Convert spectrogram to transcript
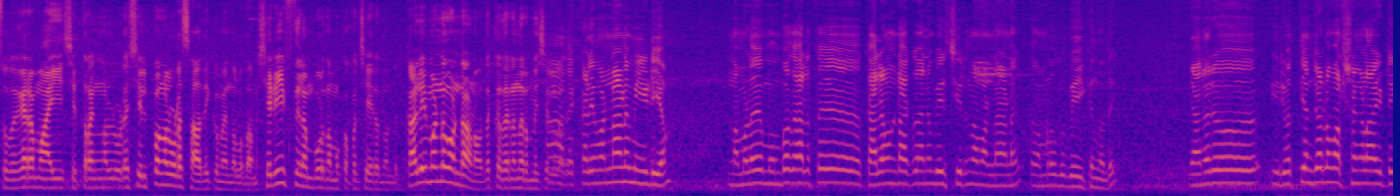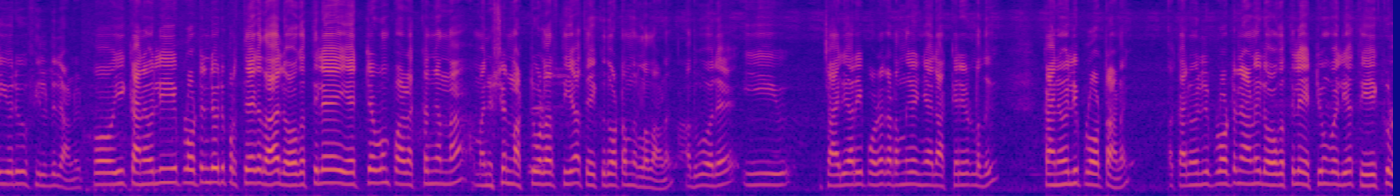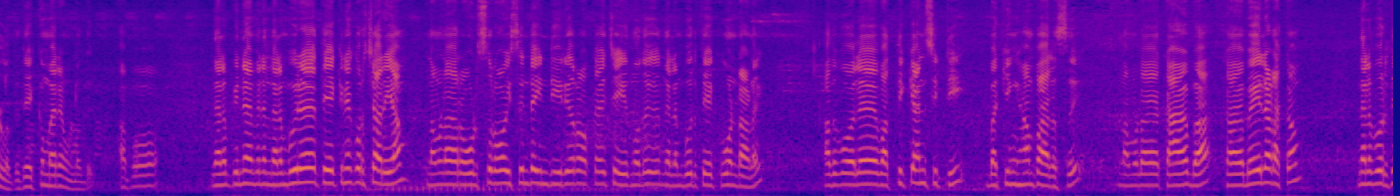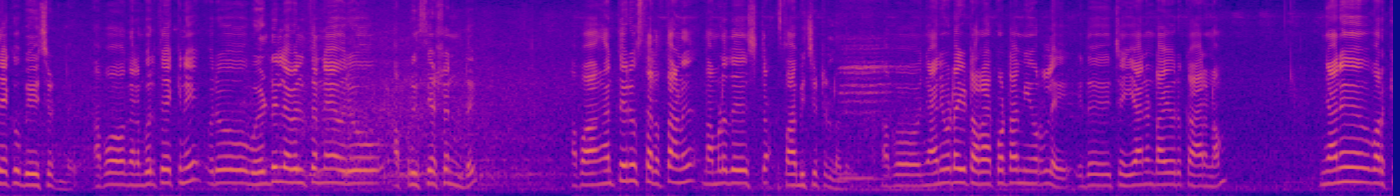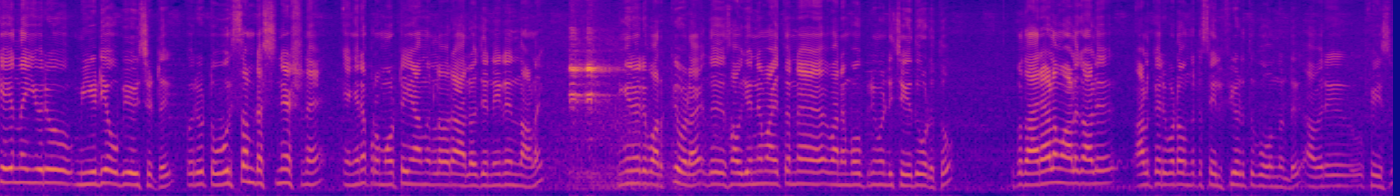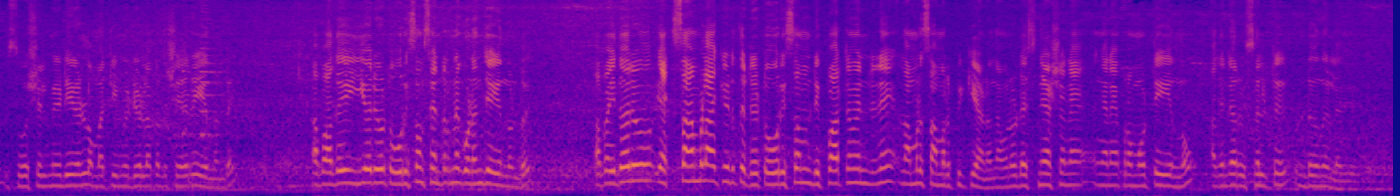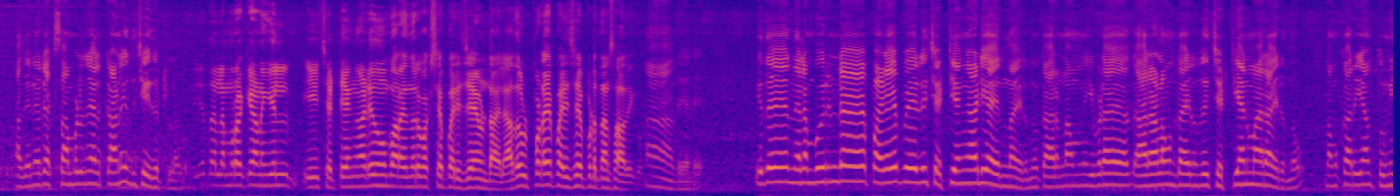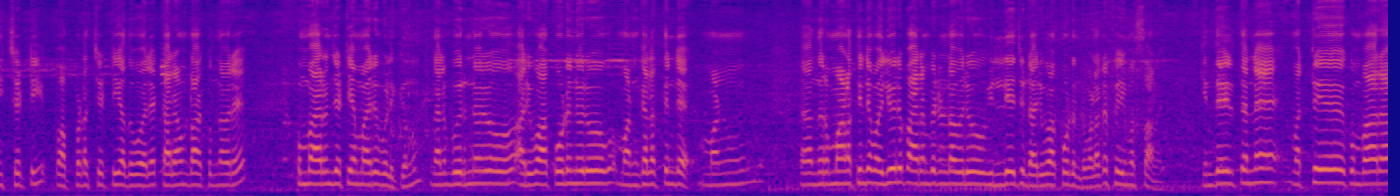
സുഖകരമായി ചിത്രങ്ങളിലൂടെ ശില്പങ്ങളിലൂടെ സാധിക്കുമെന്നുള്ളതാണ്. ഷെരീഫ് നിലമ്പൂർ നമുക്കൊപ്പം ചേരുന്നുണ്ട്. കളിമണ്ണ് കൊണ്ടാണോ ഇതൊക്കെ തന്നെ നിർമ്മിച്ചിട്ടുള്ളത്? കളിമണ്ണാണ് മീഡിയം. നമ്മൾ മുമ്പ് കാലത്ത് കലം ഉണ്ടാക്കാൻ ഉപയോഗിച്ചിരുന്ന മണ്ണാണ് നമ്മൾ ഉപയോഗിക്കുന്നത്. ഞാനൊരു ഇരുപത്തിയഞ്ചോളം വർഷങ്ങളായിട്ട് ഈ ഒരു ഫീൽഡിലാണ്. ഇപ്പോൾ ഈ കനോലി പ്ലോട്ടിന്റെ ഒരു പ്രത്യേകത ലോകത്തിലെ ഏറ്റവും പഴക്കം ചെന്ന മനുഷ്യൻ നട്ടുവളർത്തിയ തേക്കുതോട്ടം എന്നുള്ളതാണ്. അതുപോലെ ഈ ചാലിയാറി പുഴ കടന്നു കഴിഞ്ഞാൽ അക്കരെയുള്ളത് കനോലി പ്ലോട്ടാണ്. കനോലി പ്ലോട്ടിലാണ് ലോകത്തിലെ ഏറ്റവും വലിയ തേക്കുള്ളത് തേക്ക് മരം ഉള്ളത് അപ്പോൾ പിന്നെ പിന്നെ നിലമ്പൂർ തേക്കിനെ കുറിച്ച് അറിയാം നമ്മൾ റോൾസ് റോയ്സിന്റെ ഇന്റീരിയറൊക്കെ ചെയ്യുന്നത് നിലമ്പൂർ തേക്ക് കൊണ്ടാണ്. അതുപോലെ വത്തിക്കാൻ സിറ്റി ബക്കിംഗ്ഹാം പാലസ് നമ്മുടെ കാബ കാബയിലടക്കം നിലമ്പൂർ തേക്ക് ഉപയോഗിച്ചിട്ടുണ്ട്. അപ്പോൾ നിലമ്പൂർ തേക്കിന് ഒരു വേൾഡ് ലെവലിൽ തന്നെ ഒരു അപ്രീസിയേഷൻ ഉണ്ട്. അപ്പോൾ അങ്ങനത്തെ ഒരു സ്ഥലത്താണ് നമ്മളിത് സ്ഥാപിച്ചിട്ടുള്ളത്. അപ്പോൾ ഞാനിവിടെ ഈ ടെറാക്കോട്ട മ്യൂറൽ ഇത് ചെയ്യാനുണ്ടായ ഒരു കാരണം ഞാൻ വർക്ക് ചെയ്യുന്ന ഈ ഒരു മീഡിയ ഉപയോഗിച്ചിട്ട് ഒരു ടൂറിസം ഡെസ്റ്റിനേഷനെ എങ്ങനെ പ്രൊമോട്ട് ചെയ്യാമെന്നുള്ള ഒരു ആലോചനയിൽ നിന്നാണ് ഇങ്ങനെ ഒരു വർക്ക് ഇവിടെ ഇത് സൗജന്യമായി തന്നെ വനം വകുപ്പിന് വേണ്ടി ചെയ്തു കൊടുത്തു. ഇപ്പോൾ ധാരാളം ആളുകൾ ആൾക്കാർ ഇവിടെ വന്നിട്ട് സെൽഫി എടുത്ത് പോകുന്നുണ്ട്. അവർ ഫേസ് സോഷ്യൽ മീഡിയകളിലും മറ്റു മീഡിയകളിലൊക്കെ അത് ഷെയർ ചെയ്യുന്നുണ്ട്. അപ്പോൾ അത് ഈ ഒരു ടൂറിസം സെന്ററിന് ഗുണം ചെയ്യുന്നുണ്ട്. അപ്പോൾ ഇതൊരു എക്സാമ്പിളാക്കി എടുത്തിട്ട് ടൂറിസം ഡിപ്പാർട്ട്മെന്റിന് നമ്മൾ സമർപ്പിക്കുകയാണ്. നമ്മുടെ ഡെസ്റ്റിനേഷനെ ഇങ്ങനെ പ്രൊമോട്ട് ചെയ്യുന്നു. അതിന്റെ റിസൾട്ട് ഉണ്ട് എന്നുള്ളത്. അതിനൊരു എക്സാമ്പിൾ നിൽക്കാണ് ഇത് ചെയ്തിട്ടുള്ളത്. പുതിയ തലമുറയ്ക്കാണെങ്കിൽ ഈ ചെട്ടിയങ്ങാടി എന്ന് പറയുന്നൊരു പക്ഷേ പരിചയം ഉണ്ടാവില്ല. അത് ഉൾപ്പെടെ പരിചയപ്പെടുത്താൻ സാധിക്കും. ആ അതെ അതെ. ഇത് നിലമ്പൂരിന്റെ പഴയ പേര് ചെട്ടിയങ്ങാടി ആയിരുന്നായിരുന്നു. കാരണം ഇവിടെ ധാരാളം ഉണ്ടായിരുന്നത് ചെട്ടിയാന്മാരായിരുന്നു. നമുക്കറിയാം തുണിച്ചെട്ടി പപ്പടച്ചെട്ടി അതുപോലെ കല ഉണ്ടാക്കുന്നവരെ കുമ്പാരൻ ചെട്ടിയന്മാർ വിളിക്കുന്നു. നിലമ്പൂരിന്റെ ഒരു അരുവാക്കോടിനൊരു മൺകലത്തിന്റെ മൺ നിർമ്മാണത്തിന്റെ വലിയൊരു പാരമ്പര്യമുള്ള ഒരു വില്ലേജ് ഉണ്ട്. അരുവാക്കോടുണ്ട്. വളരെ ഫേമസ് ആണ്. ഇന്ത്യയിൽ തന്നെ മറ്റ് കുമ്പാര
